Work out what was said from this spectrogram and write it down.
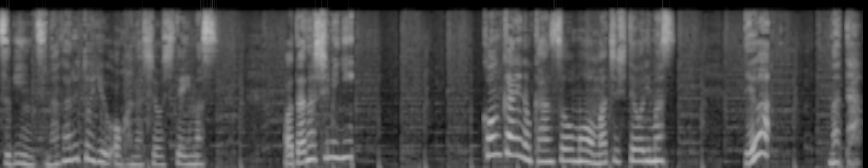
次につながるというお話をしています。お楽しみに。今回の感想もお待ちしております。ではまた。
